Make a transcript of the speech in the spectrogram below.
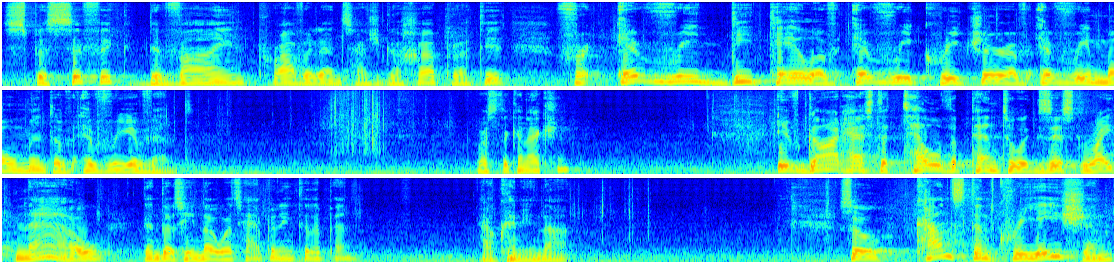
specific divine providence, hashgacha pratit, for every detail of every creature, of every moment, of every event. What's the connection? If God has to tell the pen to exist right now, then does he know what's happening to the pen? How can he not? So constant creation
